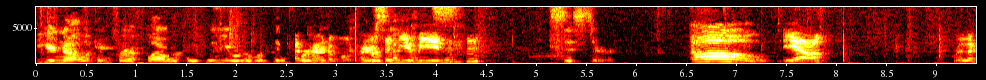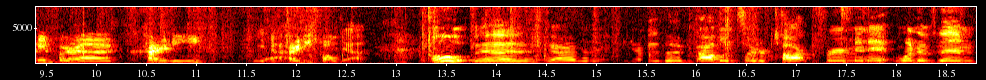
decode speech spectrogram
You're not looking for a flower person. You were looking for A carnival person, you mean? sister. Oh, yeah. We're looking for a carny, Yeah. a carny folk. Yeah. Oh, uh, yeah, the goblins sort of talk for a minute. One of them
